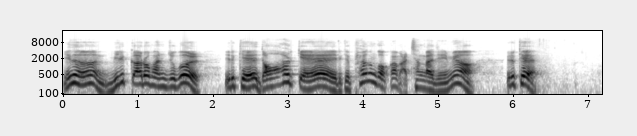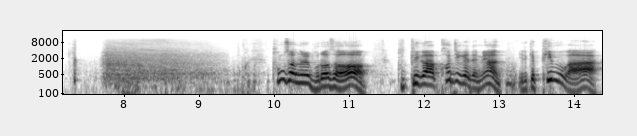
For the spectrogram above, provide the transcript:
이는 밀가루 반죽을 이렇게 넓게 이렇게 펴는 것과 마찬가지이며 이렇게 풍선을 불어서 부피가 커지게 되면 이렇게 피부가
